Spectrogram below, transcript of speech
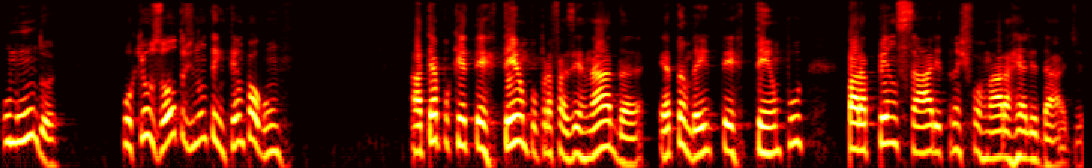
o mundo, porque os outros não têm tempo algum. Até porque ter tempo para fazer nada é também ter tempo para pensar e transformar a realidade.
